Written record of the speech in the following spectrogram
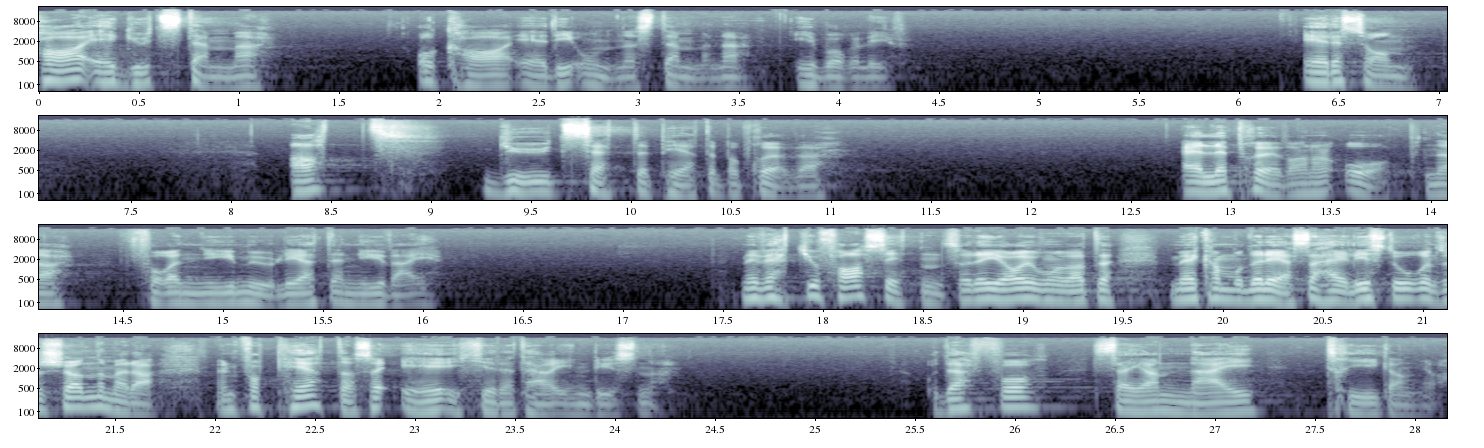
Hva er Guds stemme, og hva er de onde stemmene i våre liv? Er det sånn at Gud setter Peter på prøve? Eller prøver han å åpne for en ny mulighet, en ny vei? Vi vet jo fasiten, så det gjør jo at vi kan måtte lese hele historien, så skjønner vi det. Men for Peter så er ikke dette her innlysende. Og Derfor sier han nei tre ganger.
